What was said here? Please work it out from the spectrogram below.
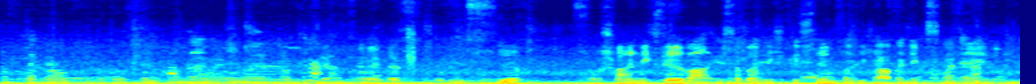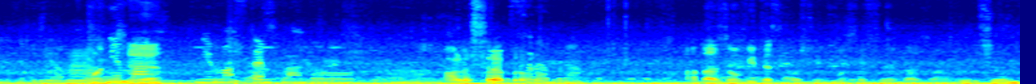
To z tego, to jest ten kamień y, granat. Äh, Das ist äh, wahrscheinlich Silber, ist aber nicht und ich habe nichts gesehen. Mhm. Und, Nie ma, äh, nie ma stempla do y, Ale srebro. srebra. aber so wie das aussieht, muss das Silber sein. Gut, schön.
